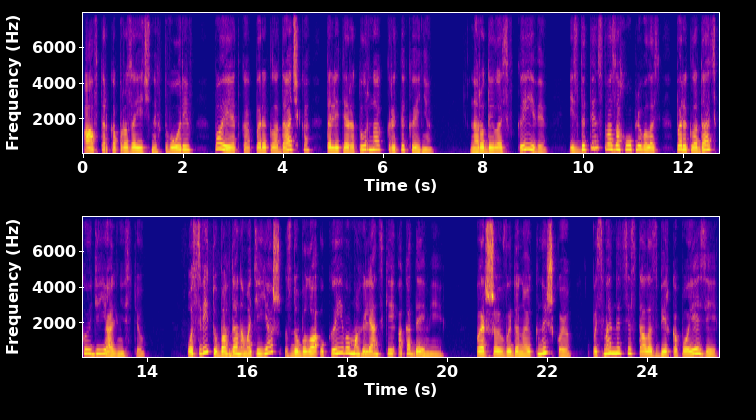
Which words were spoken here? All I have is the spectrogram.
авторка прозаїчних творів, поетка, перекладачка та літературна критикиня. Народилась в Києві і з дитинства захоплювалась перекладацькою діяльністю. Освіту Богдана Матіяш здобула у Києво-Могилянській академії. Першою виданою книжкою письменниці стала збірка поезії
